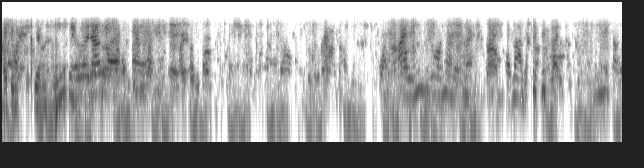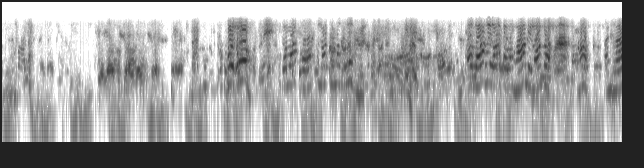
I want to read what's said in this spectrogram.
เราะถ้าให้กินเย็นเร็วเลยนะรอไม่อุ้มจะรักของรักจะมาอุ้มเอาล้างให้ล้างแต่รองเท้าเนี่ยล้างก็เอาอันเท้า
